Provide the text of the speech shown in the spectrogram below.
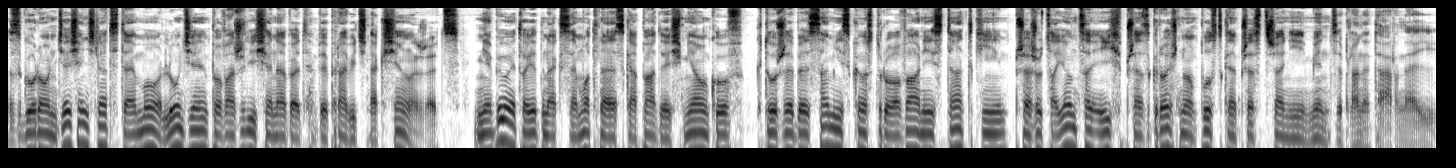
Z górą 10 lat temu ludzie poważyli się nawet wyprawić na Księżyc. Nie były to jednak samotne eskapady śmiałków, którzy by sami skonstruowali statki przerzucające ich przez groźną pustkę przestrzeni międzyplanetarnej.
